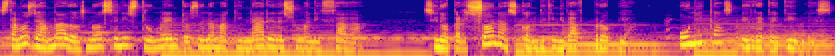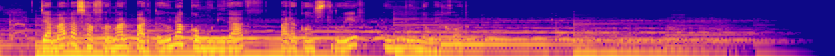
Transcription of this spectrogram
Estamos llamados no a ser instrumentos de una maquinaria deshumanizada, sino personas con dignidad propia, únicas e irrepetibles, llamadas a formar parte de una comunidad para construir un mundo mejor.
